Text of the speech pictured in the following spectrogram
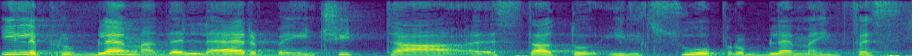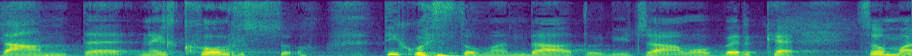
Il problema delle erbe in città è stato il suo problema infestante nel corso di questo mandato, diciamo, perché insomma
